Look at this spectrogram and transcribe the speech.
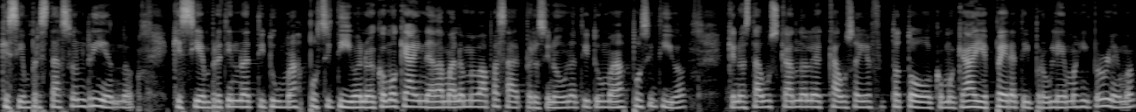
que siempre está sonriendo, que siempre tiene una actitud más positiva, no es como que, hay nada malo me va a pasar, pero sino una actitud más positiva, que no está buscándole causa y efecto a todo, como que, ay, espérate, y problemas y problemas,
